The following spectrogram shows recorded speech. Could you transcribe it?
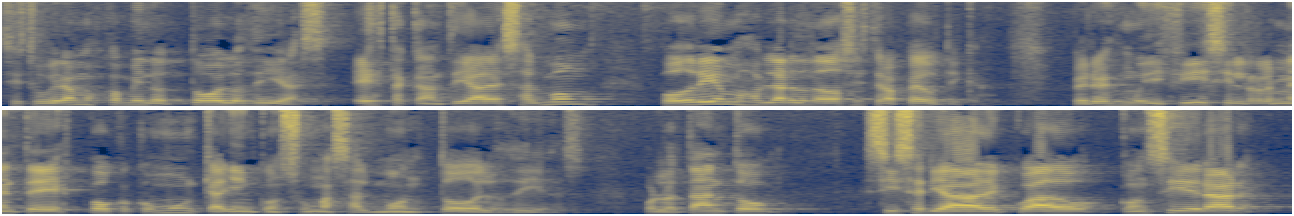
si estuviéramos comiendo todos los días esta cantidad de salmón, podríamos hablar de una dosis terapéutica, pero es muy difícil, realmente es poco común que alguien consuma salmón todos los días. Por lo tanto, sí sería adecuado considerar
